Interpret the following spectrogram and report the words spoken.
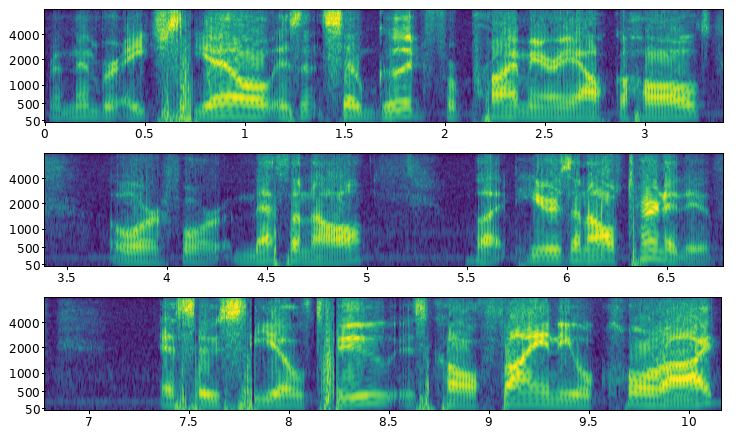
Remember, HCl isn't so good for primary alcohols or for methanol, but here's an alternative. SOCl2 is called thionyl chloride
